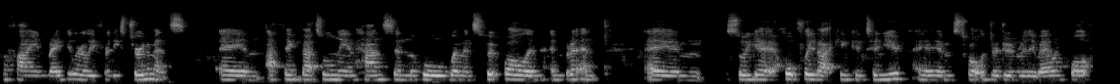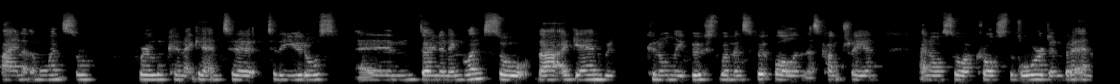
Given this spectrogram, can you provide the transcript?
qualifying regularly for these tournaments, um, I think that's only enhancing the whole women's football in, in Britain. Um, so yeah, hopefully that can continue. Um, Scotland are doing really well in qualifying at the moment, so we're looking at getting to, to the Euros um, down in England. So that again would can only boost women's football in this country and, and also across the board in Britain.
